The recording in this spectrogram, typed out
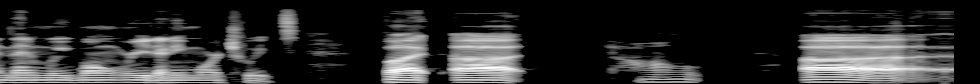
And then we won't read any more tweets. But uh oh uh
